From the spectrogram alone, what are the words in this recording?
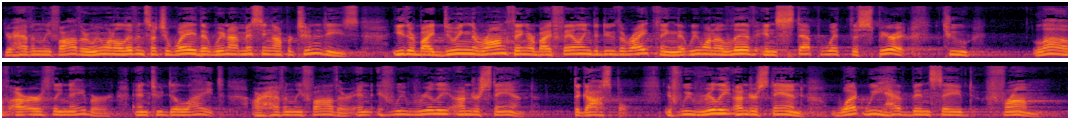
your Heavenly Father. And we want to live in such a way that we're not missing opportunities, either by doing the wrong thing or by failing to do the right thing. That we want to live in step with the Spirit to love our earthly neighbor and to delight our Heavenly Father. And if we really understand the gospel, if we really understand what we have been saved from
